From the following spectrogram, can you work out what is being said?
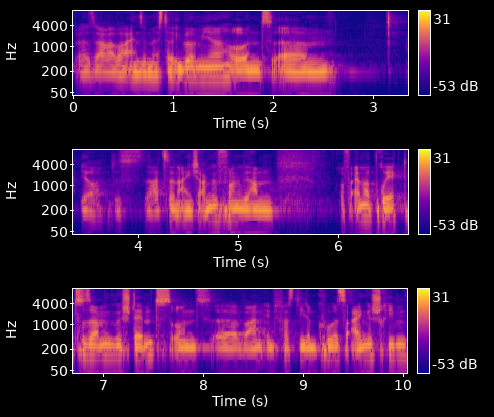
Sarah war ein Semester über mir und ähm, ja, das, da hat es dann eigentlich angefangen. Wir haben auf einmal Projekte zusammengestemmt und äh, waren in fast jedem Kurs eingeschrieben,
